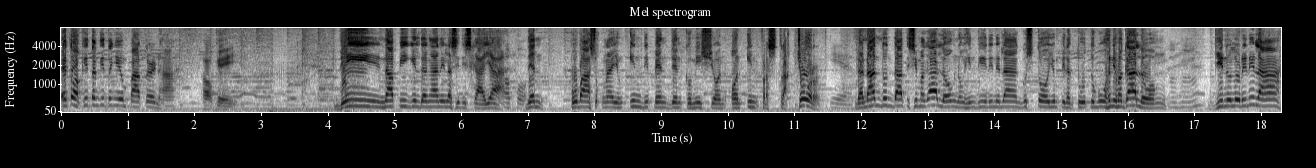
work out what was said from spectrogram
Eto, kitang-kita nyo yung pattern ha. Okay. Di napigil na nga nila si Diskaya. Opo. Then, pumasok na yung Independent Commission on Infrastructure. Yes. Na nandun dati si Magalong, nung hindi rin nila gusto yung pinagtutunguhan ni Magalong, ginulo rin nila,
